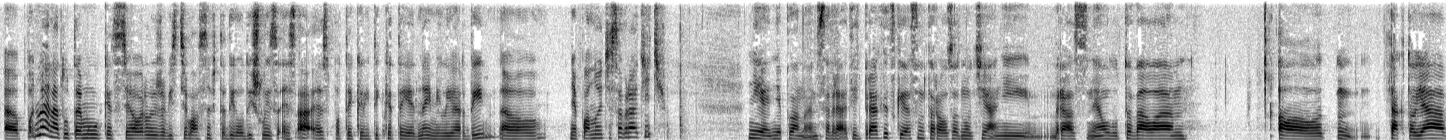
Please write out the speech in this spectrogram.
Uh, poďme aj na tú tému, keď ste hovorili, že vy ste vlastne vtedy odišli z SAS po tej kritike tej jednej miliardy. Uh, neplánujete sa vrátiť? Nie, neplánujem sa vrátiť. Prakticky ja som to rozhodnutie ani raz neolutovala. Uh, takto ja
